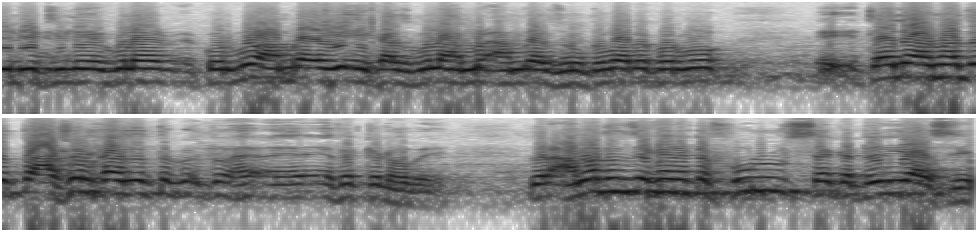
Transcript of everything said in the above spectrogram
মিলিটারি এগুলো করব, আমরা এই কাজগুলো আমরা যৌথভাবে করব। তাহলে আমাদের তো আসল কাজের তো এফেক্টেড হবে। আমাদের যেখানে একটা ফুল সেক্রেটারি আছে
